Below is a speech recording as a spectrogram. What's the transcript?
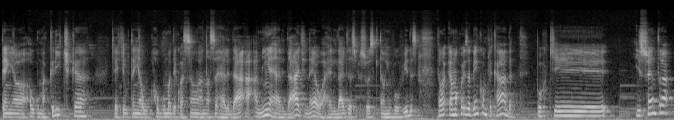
tenha alguma crítica, que aquilo tenha alguma adequação à nossa realidade, à, minha realidade, né, ou à realidade das pessoas que estão envolvidas. Então é uma coisa bem complicada, porque isso entra,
